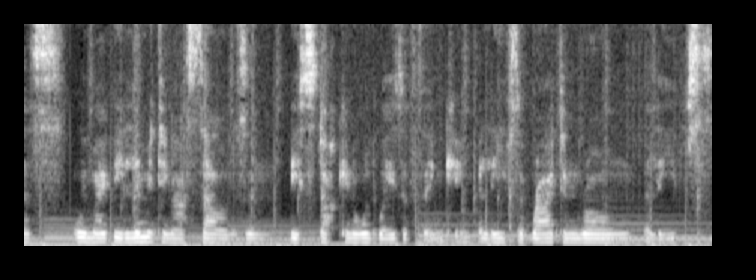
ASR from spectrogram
as we might be limiting ourselves and be stuck in old ways of thinking, beliefs of right and wrong, beliefs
